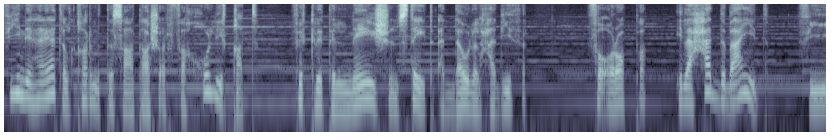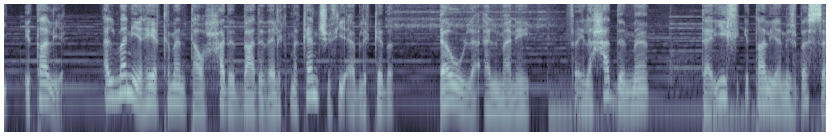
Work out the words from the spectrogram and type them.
في نهايات القرن التسعة عشر فخلقت فكرة ال nation state الدولة الحديثة. في أوروبا إلى حد بعيد. في إيطاليا. ألمانيا هي كمان توحدت بعد ذلك ما كانش في قبل كده دولة ألمانية. فإلى حد ما تاريخ إيطاليا مش بس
